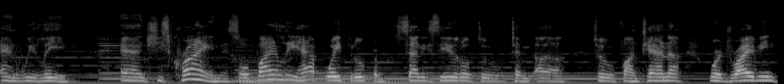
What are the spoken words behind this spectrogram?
and we leave. And she's crying. So finally, halfway through from San Ysidro to to, uh, to Fontana, we're driving.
